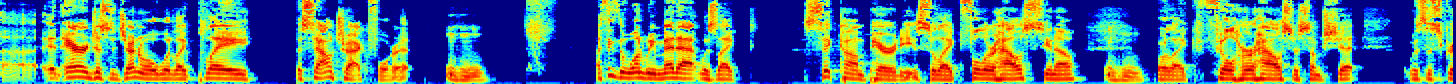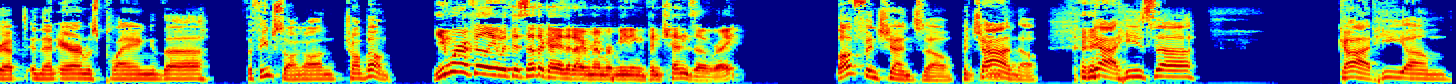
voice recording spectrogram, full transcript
uh, and Erin just in general would like play the soundtrack for it. Mm-hmm. I think the one we met at was like sitcom parodies. So like Fuller House, you know, mm-hmm. or like Fill Her House or some shit was the script. And then Erin was playing the, the theme song on trombone. You were affiliated with this other guy that I remember meeting, Vincenzo, right? Love Vincenzo. Vincenzo. yeah, he's uh God, he um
